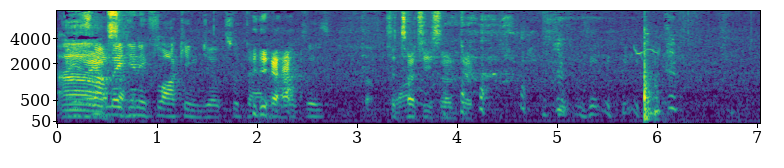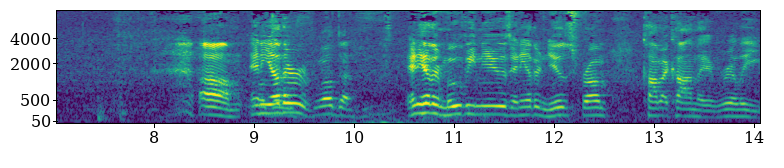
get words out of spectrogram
Let's Um, not make any flocking jokes with that, Yeah. now, please. It's a touchy subject. um, any Well other done. Well done. Any other movie news? Any other news from Comic Con They really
